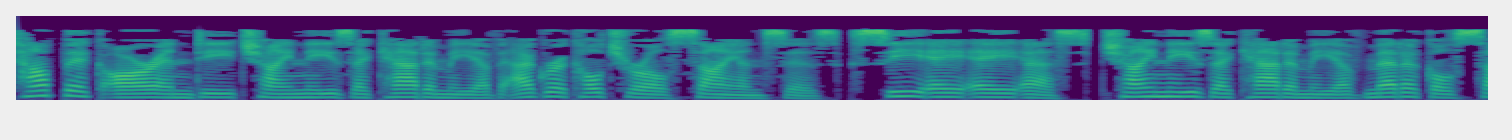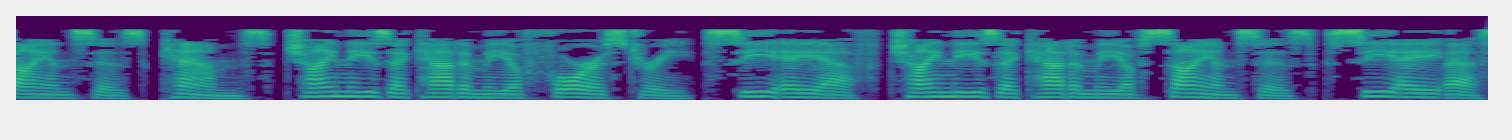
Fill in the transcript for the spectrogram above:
Topic R&D Chinese Academy of Agricultural Sciences CAAS Chinese Academy of Medical Sciences CAMS Chinese Academy of Forestry CAF Chinese Academy of Sciences CAS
